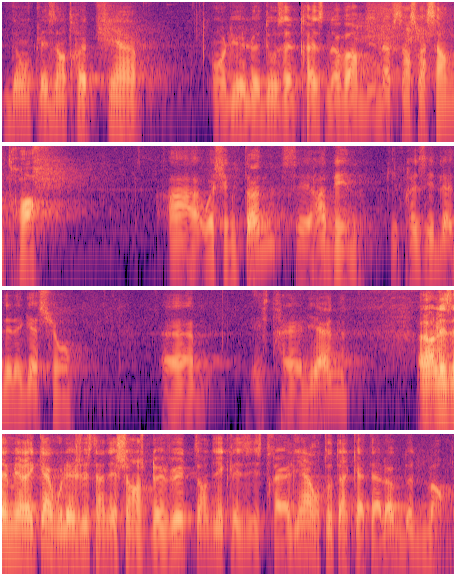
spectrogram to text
Donc les entretiens ont lieu le 12 et le 13 novembre 1963 à Washington. C'est Rabin qui préside la délégation euh, israélienne. Alors les Américains voulaient juste un échange de vues, tandis que les Israéliens ont tout un catalogue de demandes.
